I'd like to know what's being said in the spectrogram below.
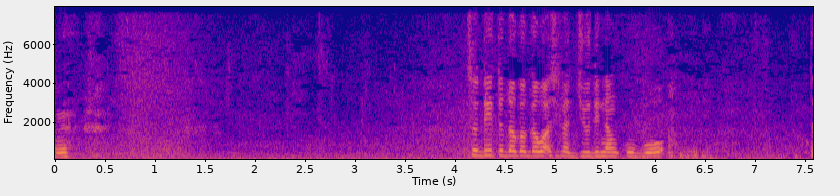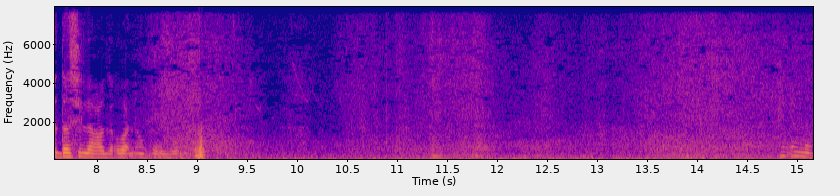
So dito daw gagawa sila Judy ng kubo. Dito daw sila gagawa ng kubo. Na.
